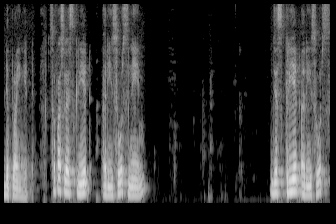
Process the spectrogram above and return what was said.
deploying it. So first let's create a resource name. Just create a resource.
